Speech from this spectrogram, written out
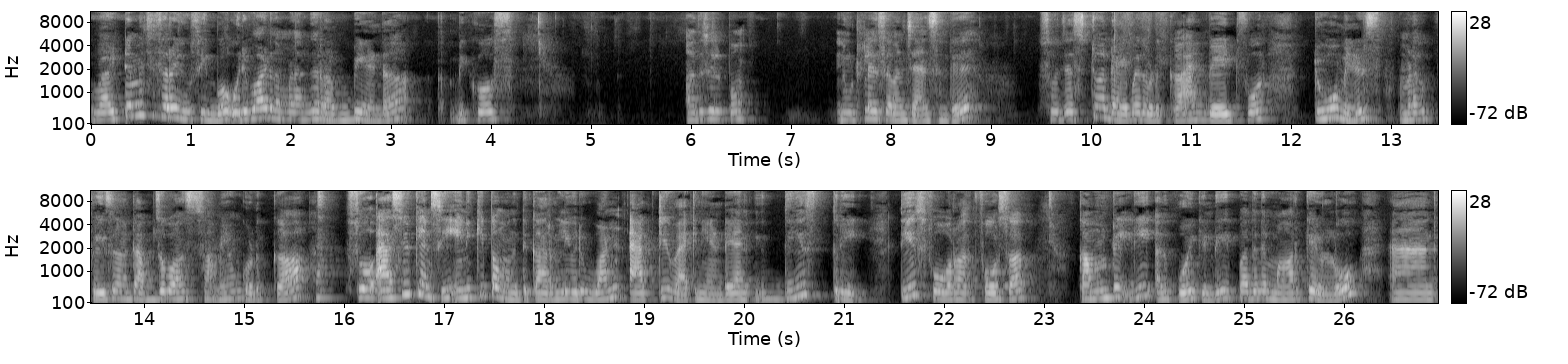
vitamin C serum use ചെയ്യുമ്പോൾ ഒരുപാട് നമ്മൾ അങ്ങ് റബ് ചെയ്യേണ്ട ബിക്കോസ് അത് ചിലപ്പം ന്യൂട്രലൈസ് ആവാൻ ചാൻസ് ഉണ്ട്. സോ ജസ്റ്റ് ഒന്ന് ഡൈവ് ചെയ്ത് കൊടുക്കുക and wait for two minutes നമ്മുടെ ഫേസ് വന്നിട്ട് അബ്സോർബ് ആവാൻ സമയം കൊടുക്കുക. So as you can see എനിക്കിപ്പം വന്നിട്ട് കറന്റ്ലി ഒരു വൺ ആക്റ്റീവ് വാക്കിനിയുണ്ട് and these three these four fours are completely അത് പോയിട്ടുണ്ട്. ഇപ്പം അതിന്റെ മാർക്കേ ഉള്ളൂ. ആൻഡ്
